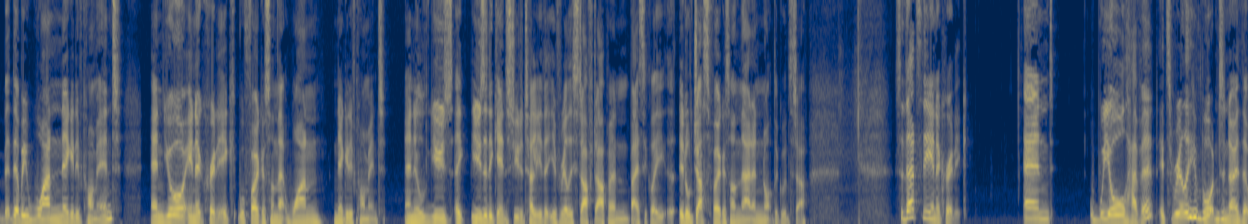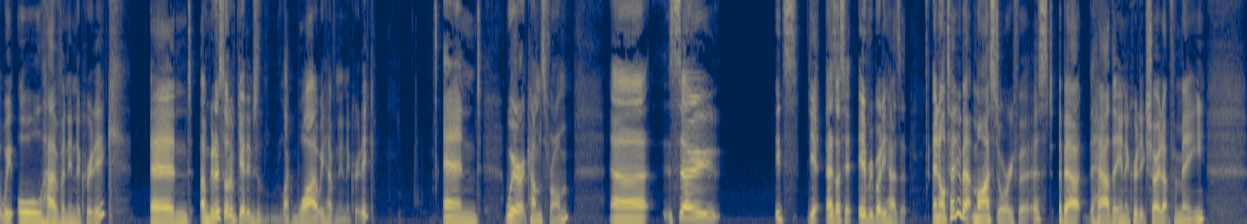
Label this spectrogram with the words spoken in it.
but there'll be one negative comment and your inner critic will focus on that one negative comment and it'll use uh, use it against you to tell you that you've really stuffed up and basically it'll just focus on that and not the good stuff so that's the inner critic. And we all have it. It's really important to know that we all have an inner critic. And I'm going to sort of get into like why we have an inner critic and where it comes from. Uh, so it's, yeah, as I said, everybody has it. And I'll tell you about my story first about how the inner critic showed up for me.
